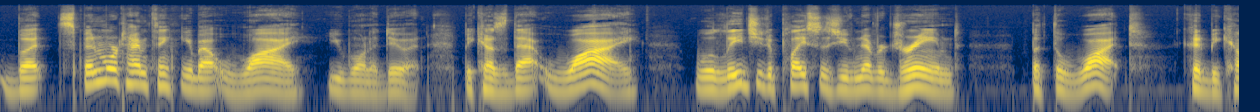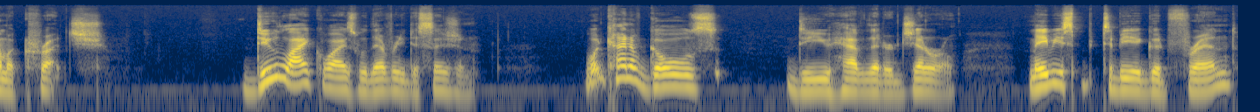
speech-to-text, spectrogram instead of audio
but spend more time thinking about why you want to do it because that why will lead you to places you've never dreamed, but the what could become a crutch. Do likewise with every decision. What kind of goals do you have that are general? Maybe it's to be a good friend.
